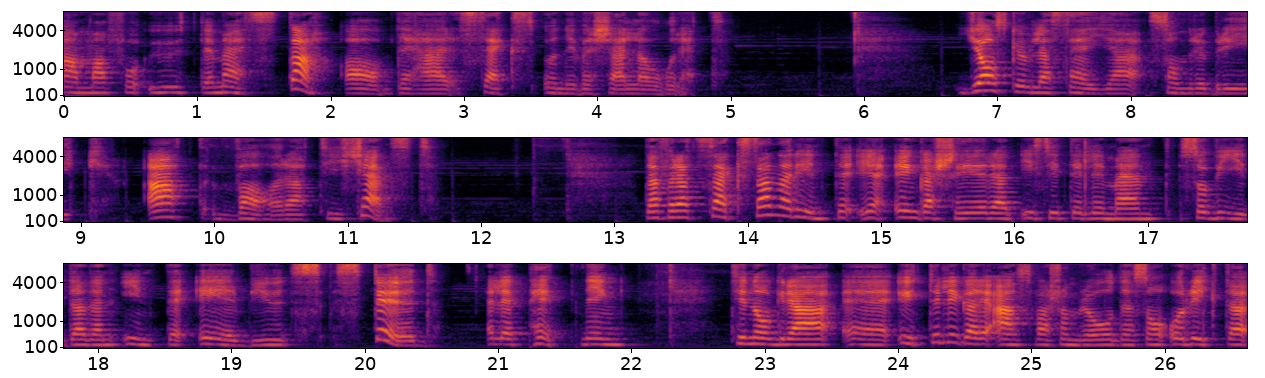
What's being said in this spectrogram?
Kan man få ut det mesta av det här sex universella året? Jag skulle vilja säga som rubrik att vara till tjänst. Därför att sexan är inte e- engagerad i sitt element såvida den inte erbjuds stöd eller peppning till några eh, ytterligare ansvarsområden som, och rikta,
